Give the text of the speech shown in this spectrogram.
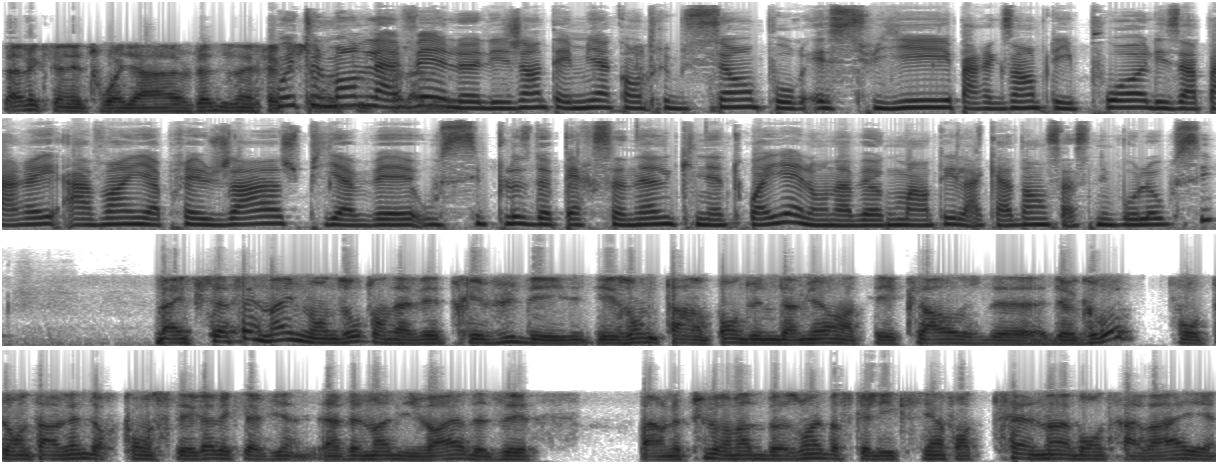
avec le nettoyage, la désinfection. Oui, tout le monde l'avait. Les gens étaient mis à contribution pour essuyer, par exemple, les poids, les appareils avant et après usage. Puis il y avait aussi plus de personnel qui nettoyait. on avait augmenté la cadence à ce niveau-là aussi. Ben tout à fait. Même nous autres, on avait prévu des, zones tampons d'une demi-heure entre les classes de, de groupe. puis on est en train de reconsidérer avec l'avènement de l'hiver, de dire ben, on n'a plus vraiment de besoin parce que les clients font tellement un bon travail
